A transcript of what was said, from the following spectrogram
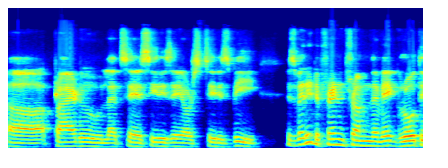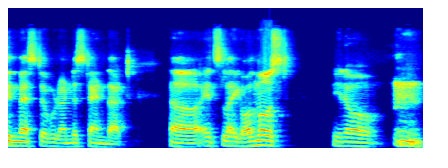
uh, prior to, let's say, Series A or Series B is very different from the way growth investor would understand that. Uh, it's like almost, you know,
